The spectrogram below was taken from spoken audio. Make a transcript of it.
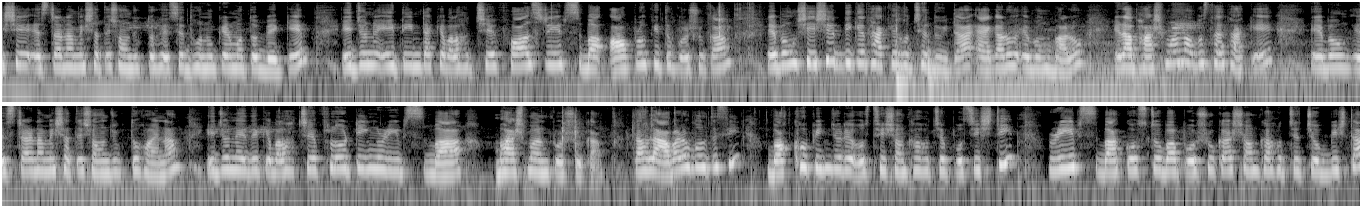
এসে এস্টানামের সাথে সংযুক্ত হয়েছে ধনুকের মতো বেঁকে। এই জন্য এই তিনটাকে বলা হচ্ছে ফলস রিপস বা অপ্রকৃত পশুকা। এবং শেষের দিকে থাকে হচ্ছে দুইটা, এগারো এবং বারো। এরা ভাসমান অবস্থায় থাকে এবং এস্টারনামের সাথে সংযুক্ত হয় না। এই জন্য এদেরকে বলা হচ্ছে ফ্লোটিং রিপস বা ভাসমান পশুকা তাহলে আবারও বলতেছি, বক্ষ পিঞ্জরে অস্থির সংখ্যা হচ্ছে পঁচিশটি রিপস বা কোষ্ঠ বা পশুকার সংখ্যা হচ্ছে চব্বিশটা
